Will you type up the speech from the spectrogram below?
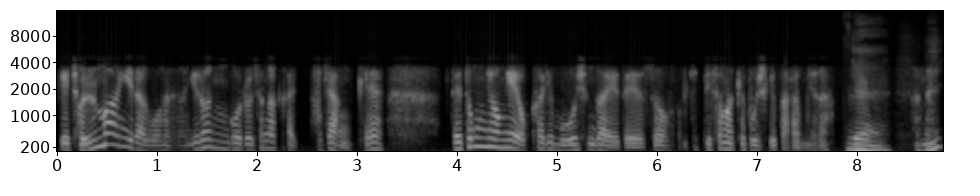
이게 절망이라고 하는 이런 거를 생각하지 않게 대통령의 역할이 무엇인가에 대해서 깊이 생각해 보시기 바랍니다. 예. 네. 이,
